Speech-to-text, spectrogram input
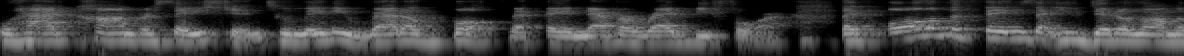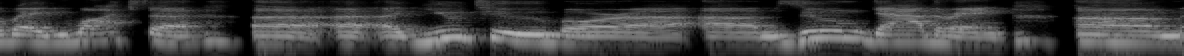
who had conversations, who maybe read a book that they never read before, like all of the things that you did along the way. You watched a, a, a YouTube or a, um, Zoom gathering. Um,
